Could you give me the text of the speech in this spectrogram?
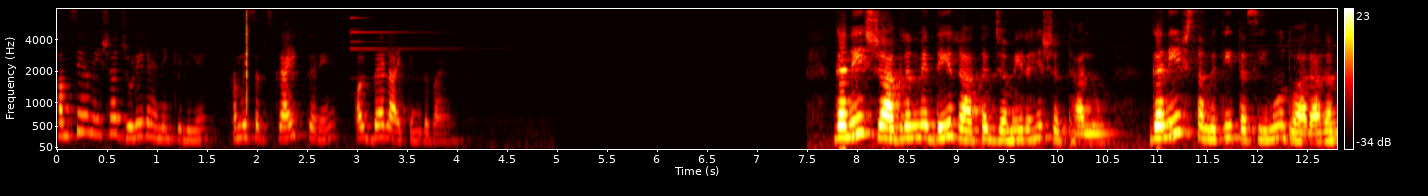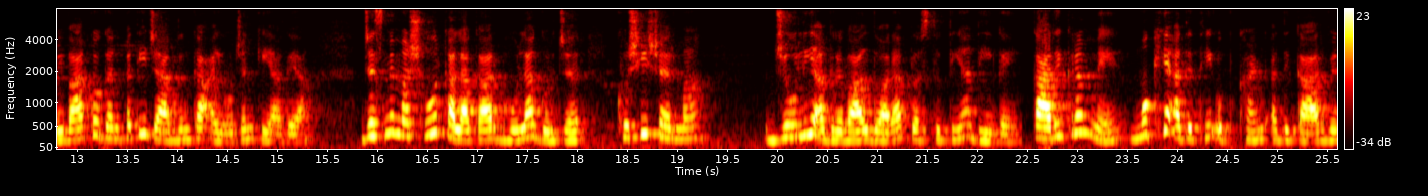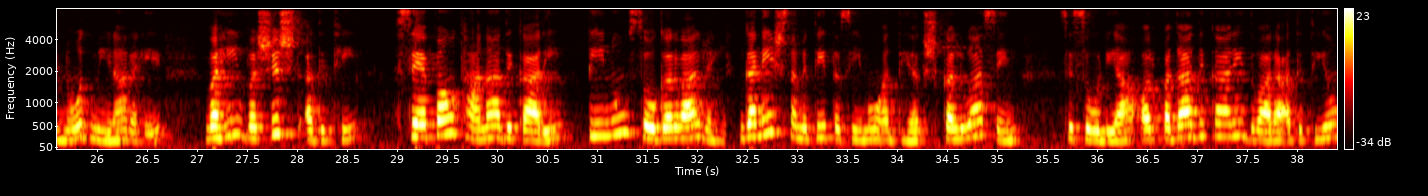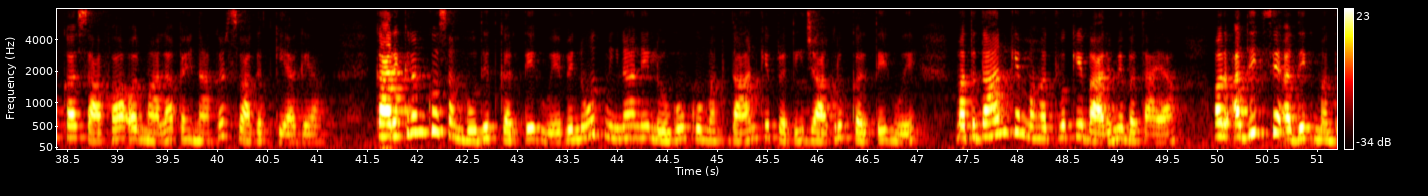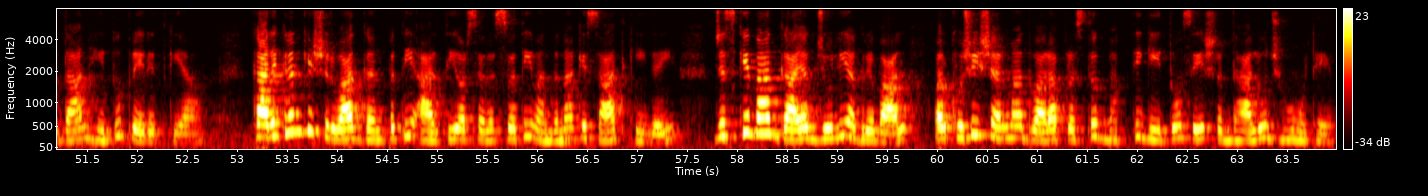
हमसे हमेशा जुड़े रहने के लिए हमें सब्सक्राइब करें और बेल आइकन दबाएँ। गणेश जागरण में देर रात तक जमे रहे श्रद्धालु गणेश समिति तसीमों द्वारा रविवार को गणपति जागरण का आयोजन किया गया, जिसमें मशहूर कलाकार भोला गुर्जर, खुशी शर्मा, जूली अग्रवाल द्वारा प्रस्तुतियाँ दी गईं। कार्यक्रम में मुख्य अतिथि उपखंड अधिकार विनोद मीणा रहे वहीं वशिष्ठ अतिथि सेपऊ थाना अधिकारी टीनू सोगरवाल रही। गणेश समिति तसीमो अध्यक्ष कलुआ सिंह सिसोडिया और पदाधिकारी द्वारा अतिथियों का साफा और माला पहनाकर स्वागत किया गया। कार्यक्रम को संबोधित करते हुए विनोद मीना ने लोगों को मतदान के प्रति जागरूक करते हुए मतदान के महत्व के बारे में बताया और अधिक से अधिक मतदान हेतु प्रेरित किया। कार्यक्रम की शुरुआत गणपति आरती और सरस्वती वंदना के साथ की गई, जिसके बाद गायक जूली अग्रवाल और खुशी शर्मा द्वारा प्रस्तुत भक्ति गीतों से श्रद्धालु झूम उठे।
